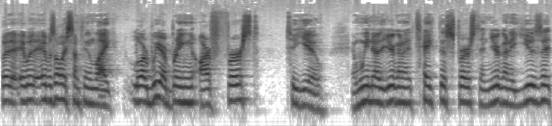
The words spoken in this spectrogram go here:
but it it was always something like, Lord, we are bringing our first to you. And we know that you're going to take this first and you're going to use it.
